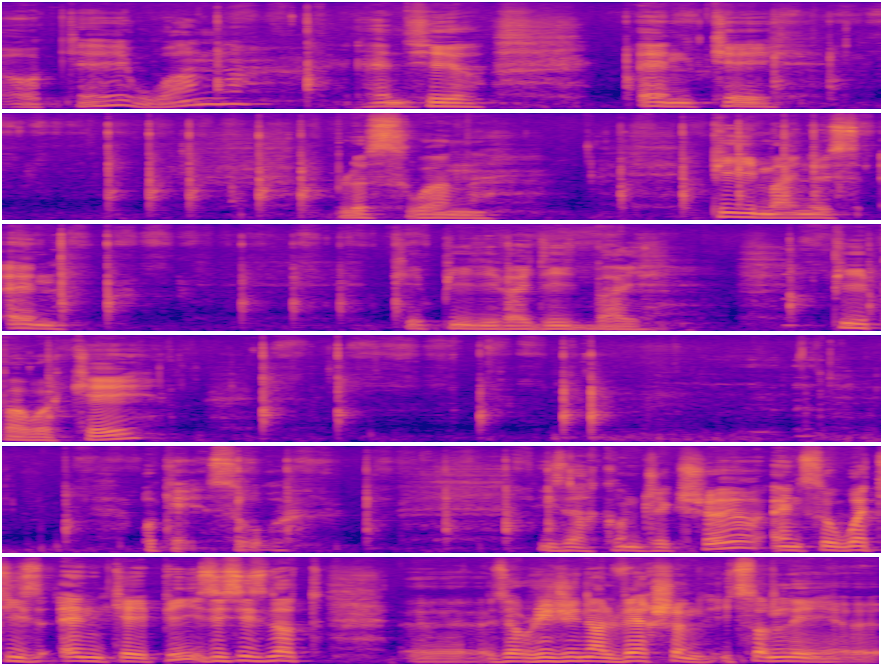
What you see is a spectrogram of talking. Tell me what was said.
Okay, one and here nk plus 1 p minus n kp divided by p power k. Okay, so these are conjecture. And so what is nkp? This is not uh, the original version. It's only uh,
